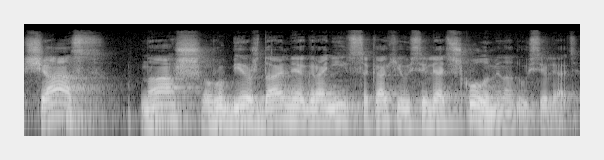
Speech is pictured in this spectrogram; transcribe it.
сейчас наш рубеж, дальняя граница, как ее усилять? Школами надо усилять.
